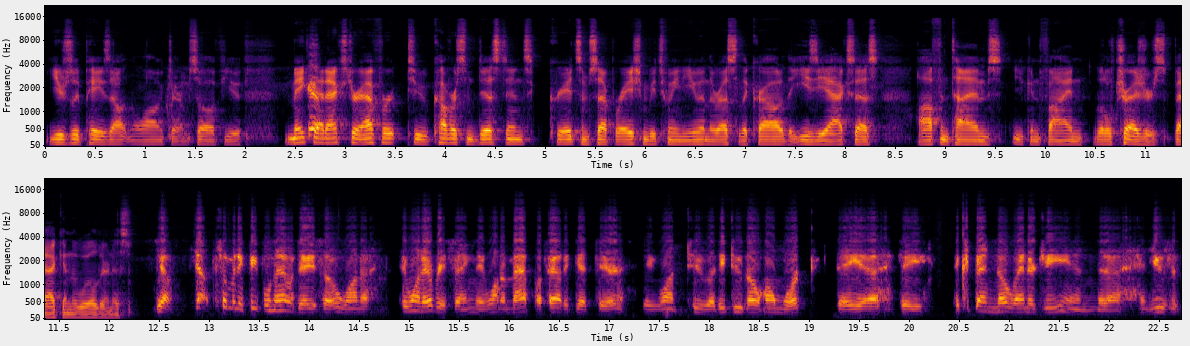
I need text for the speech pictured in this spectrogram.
usually pays out in the long term. So if you make Yeah. that extra effort to cover some distance, create some separation between you and the rest of the crowd, the easy access, oftentimes you can find little treasures back in the wilderness. Yeah, yeah. So many people nowadays though want to they want everything. They want a map of how to get there. They want to. Uh, they do no homework. They uh, they expend no energy and uh, and use it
